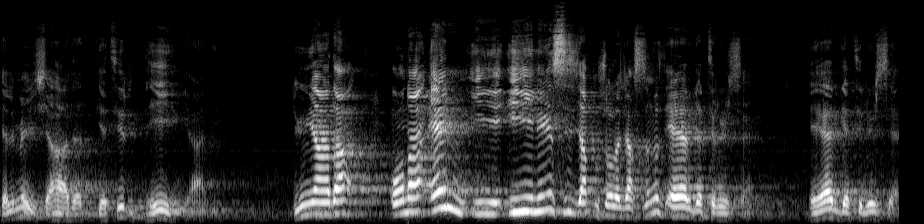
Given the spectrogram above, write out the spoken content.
kelime-i şehadet getir değil yani. Dünyada ona en iyi iyiliği siz yapmış olacaksınız eğer getirirse. Eğer getirirse.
